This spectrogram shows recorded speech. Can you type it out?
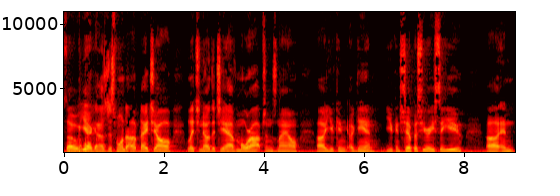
So yeah, guys, just wanted to update y'all, let you know that you have more options now. Uh, you can, again, you can ship us your ECU, uh, and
